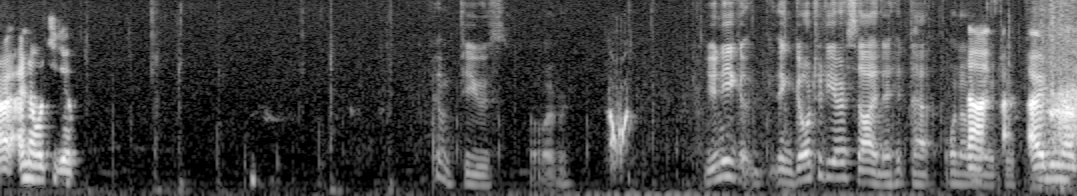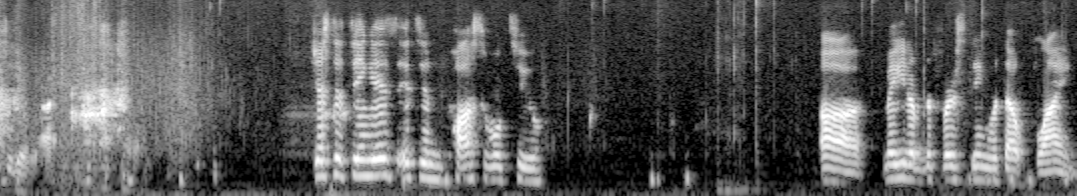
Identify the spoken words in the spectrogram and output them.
Alright, I know what to do. Confused. Whatever. You need to go, then go to the other side and hit that one over Nah, there too. I already know what to do. Just the thing is, it's impossible to uh make it up the first thing without flying.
